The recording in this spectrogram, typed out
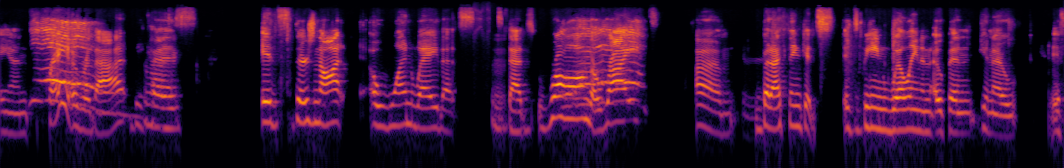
and pray over that because right. it's there's not a one way that's that's wrong or right um but i think it's it's being willing and open you know if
